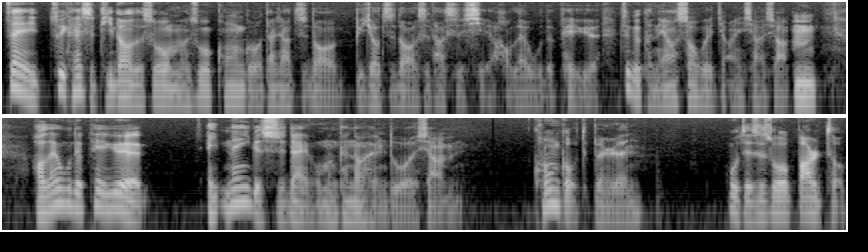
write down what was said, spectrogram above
在最开始提到的时候，我们说空人狗，大家知道比较知道的是他是写好莱坞的配乐，这个可能要稍微讲一下下。嗯，好莱坞的配乐，哎，那一个时代我们看到很多像空人狗的本人，或者是说 Bartok。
